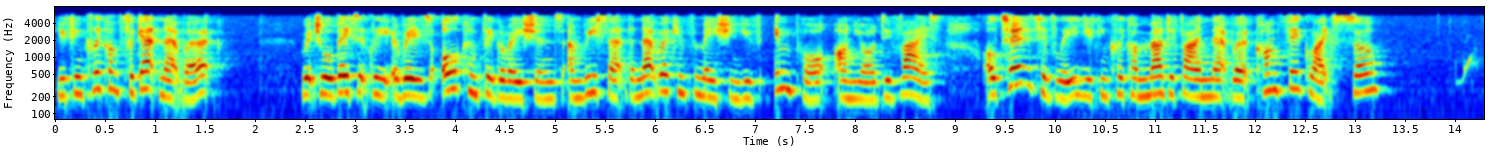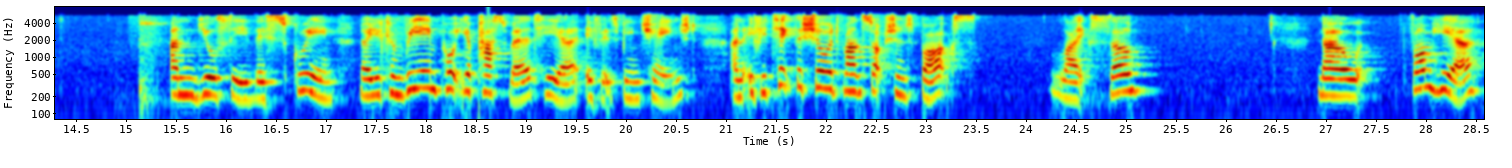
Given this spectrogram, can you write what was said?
You can click on Forget Network, which will basically erase all configurations and reset the network information you've input on your device. Alternatively, you can click on Modify Network Config like so and you'll see this screen. Now you can re-input your password here if it's been changed and if you tick the Show Advanced Options box like so now from here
